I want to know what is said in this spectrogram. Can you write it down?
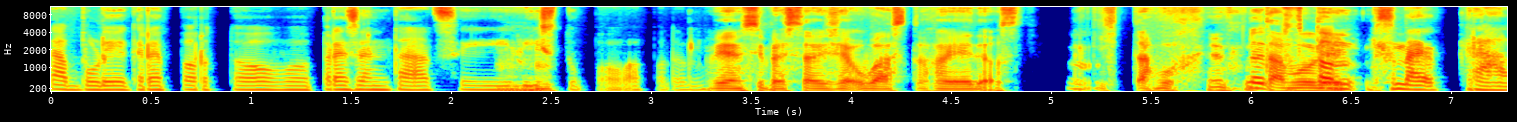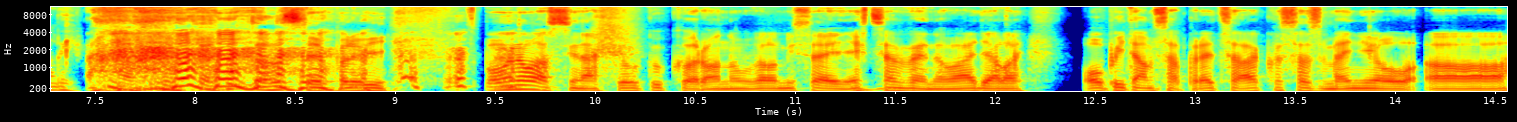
tabuliek, reportov, prezentácií, mm-hmm. výstupov a podobne. Viem si predstaviť, že u vás toho je dosť. Mm. Takých tabuliek. No, tabuliek. To sme králi. to ste prvý. Spomenula si na chvíľku koronu, veľmi sa jej nechcem venovať, ale opýtam sa predsa, ako sa zmenil uh,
